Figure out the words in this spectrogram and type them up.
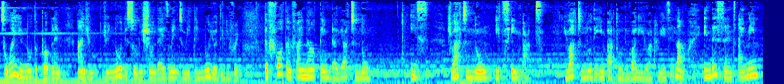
So when you know the problem and you, you know the solution that is meant to meet, then know your delivery. The fourth and final thing that you have to know is you have to know its impact. You have to know the impact of the value you are creating. Now, in this sense, I mean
